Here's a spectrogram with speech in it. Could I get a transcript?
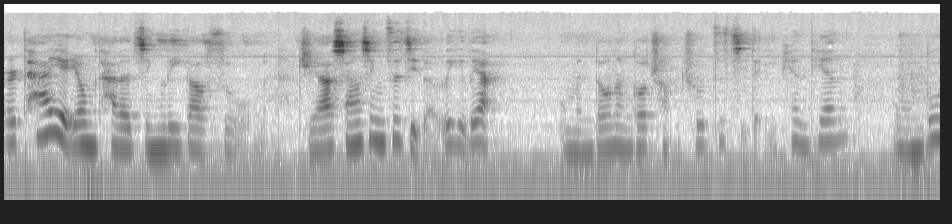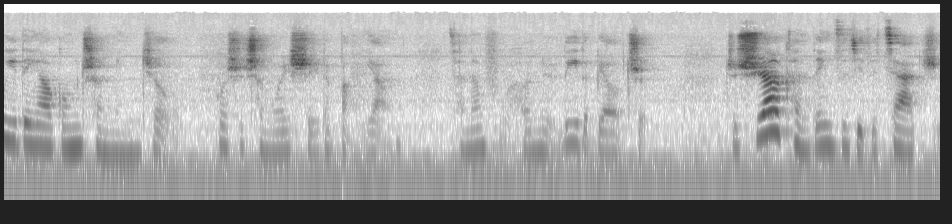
而他也用他的经历告诉我们，只要相信自己的力量，我们都能够闯出自己的一片天。我们不一定要功成名就，或是成为谁的榜样，才能符合女力的标准。只需要肯定自己的价值，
